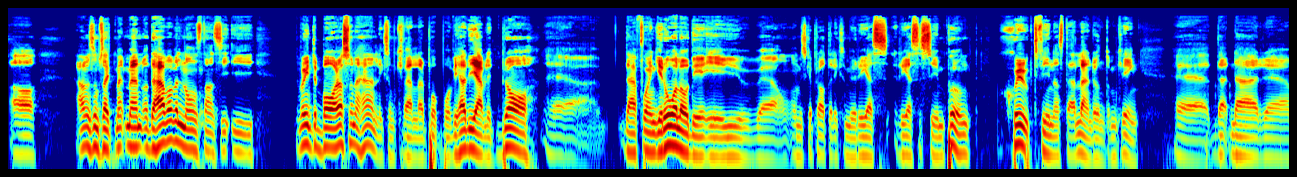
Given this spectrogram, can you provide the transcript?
Ja. ja, men som sagt, men, men och det här var väl någonstans i, i det var ju inte bara såna här liksom kvällar på, på vi hade jävligt bra, eh, det här Fuengirola och det är ju, eh, om vi ska prata liksom ur res, resesynpunkt, sjukt fina ställen runt omkring. Eh, där, ehm, där, eh,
